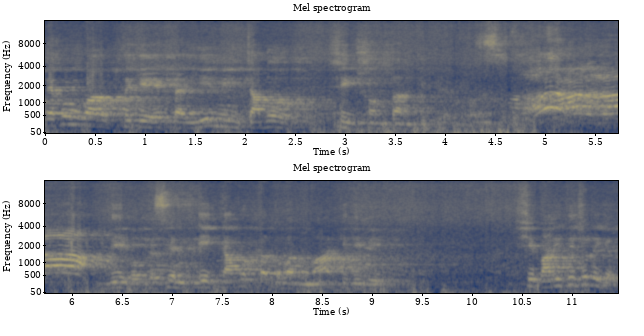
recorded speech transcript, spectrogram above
দেহ মুবারক থেকে একটা ইয়েমি চাদর সেই সন্তানকে দিয়ে বলতেছেন এই কাপড়টা তোমার মা কি দিবে। সে বাড়িতে চলে গেল।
